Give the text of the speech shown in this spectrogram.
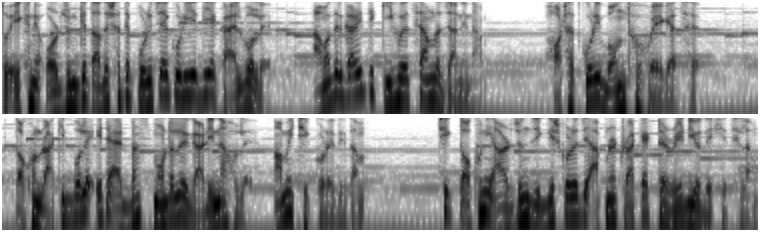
তো এখানে অর্জুনকে তাদের সাথে পরিচয় করিয়ে দিয়ে কায়েল বলে আমাদের গাড়িতে কি হয়েছে আমরা জানি না। হঠাৎ করেই বন্ধ হয়ে গেছে। তখন রাকিব বলে, এটা অ্যাডভান্সড মডেলের গাড়ি না হলে আমি ঠিক করে দিতাম। ঠিক তখনই আর্জুন জিজ্ঞেস করে যে, আপনার ট্রাকে একটা রেডিও দেখেছিলাম।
